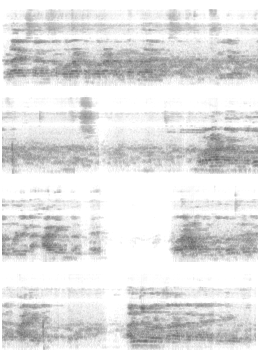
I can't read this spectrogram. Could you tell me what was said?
ಬಳ್ಳಾರಿ ಸರ್ ಅಂದ್ರೆ ಹೋರಾಟ ಹೋರಾಟ ಅಂದ್ರೆ ಬಳ್ಳಾರಿ ಸರ್. ಅಂತ ಇಲ್ಲಿ ಹೋರಾಟ ಎಂಬುದು ಮುಳ್ಳಿನ ಹಾದಿ ಇದ್ದಂತೆ ಹೋರಾಟವೆಂಬುದು ಮುಳ್ಳಿನ ಹಾದಿ ಅಂಜು ಬರುತ್ತಾರೆ, ಅದರ ಮೇಲೆ ನಡೆಯುವುದಿಲ್ಲ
